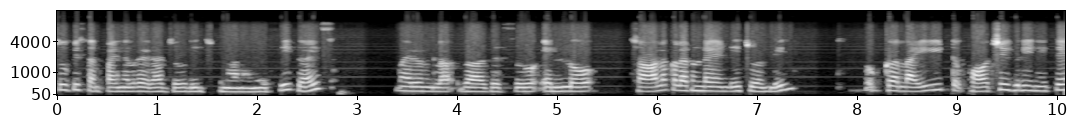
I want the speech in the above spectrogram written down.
చూపిస్తాను ఫైనల్గా ఇలా జోడించుకున్నాను అనేసి గైస్ మెరూన్ గాజెస్ ఎల్లో చాలా కలర్ ఉన్నాయండి చూడండి. ఒక లైట్ పాచి గ్రీన్ అయితే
